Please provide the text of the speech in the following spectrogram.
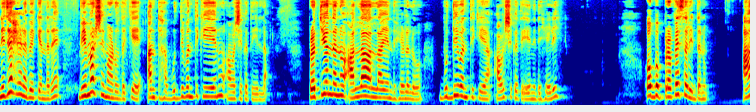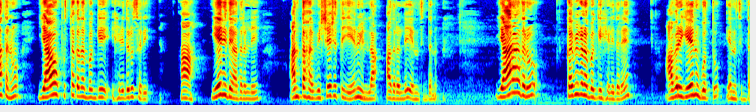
ನಿಜ ಹೇಳಬೇಕೆಂದರೆ ವಿಮರ್ಶೆ ಮಾಡುವುದಕ್ಕೆ ಅಂತಹ ಬುದ್ಧಿವಂತಿಕೆಯೇನೂ ಅವಶ್ಯಕತೆ ಇಲ್ಲ ಪ್ರತಿಯೊಂದನ್ನು ಅಲ್ಲ ಅಲ್ಲ ಎಂದು ಹೇಳಲು ಬುದ್ಧಿವಂತಿಕೆಯ ಅವಶ್ಯಕತೆ ಏನಿದೆ ಹೇಳಿ? ಒಬ್ಬ ಪ್ರೊಫೆಸರ್ ಇದ್ದನು. ಆತನು ಯಾವ ಪುಸ್ತಕದ ಬಗ್ಗೆ ಹೇಳಿದರೂ ಸರಿ. ಆ, ಏನಿದೆ ಅದರಲ್ಲಿ? ಅಂತಹ ವಿಶೇಷತೆ ಏನೂ ಇಲ್ಲ, ಅದರಲ್ಲಿ ಎನ್ನುತ್ತಿದ್ದನು ಯಾರಾದರೂ ಕವಿಗಳ ಬಗ್ಗೆ ಹೇಳಿದರೆ ಅವರಿಗೇನು ಗೊತ್ತು ಎನ್ನುತ್ತಿದ್ದ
